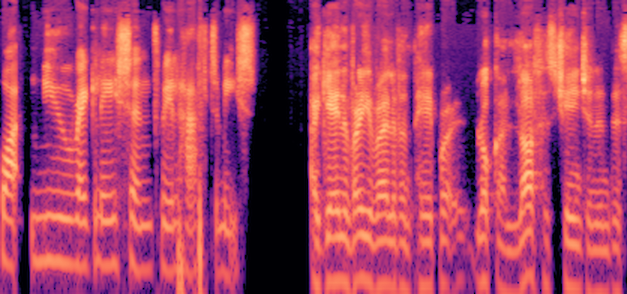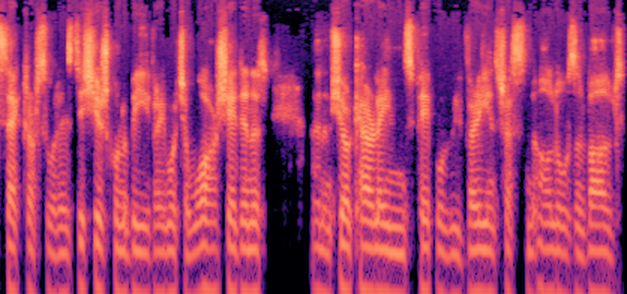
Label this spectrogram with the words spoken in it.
what new regulations we'll have to meet. Again, a very relevant paper. Look, a lot has changed in this sector, so it is this year's going to be very much a watershed in it. And I'm sure Caroline's paper will be very interesting, all those involved,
